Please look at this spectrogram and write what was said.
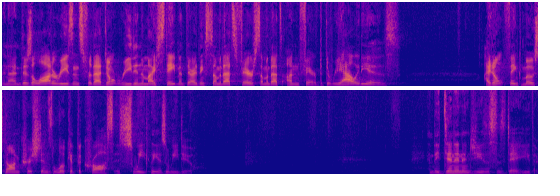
And I, there's a lot of reasons for that. Don't read into my statement there. I think some of that's fair, some of that's unfair. But the reality is, I don't think most non Christians look at the cross as sweetly as we do. And they didn't in Jesus' day either.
